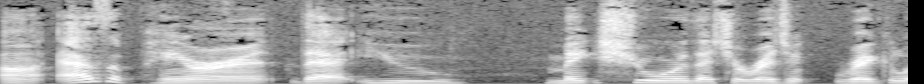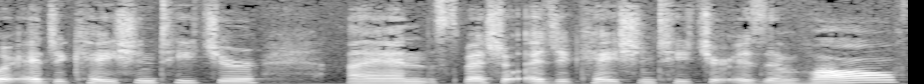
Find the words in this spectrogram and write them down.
uh, as a parent that you make sure that your regu- regular education teacher and the special education teacher is involved.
